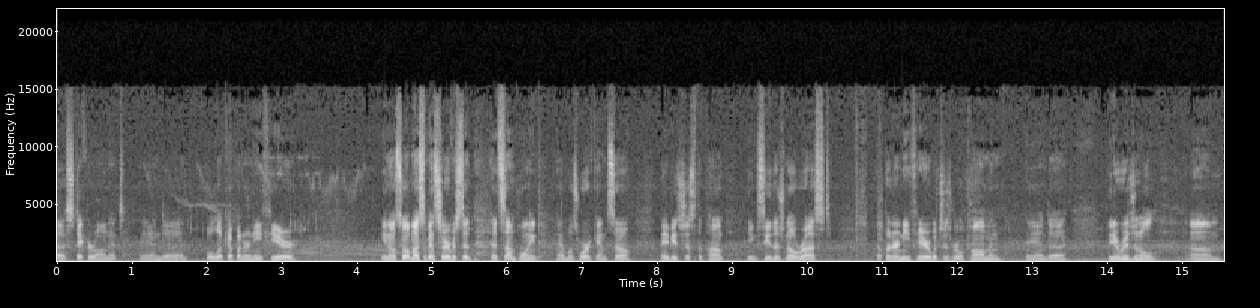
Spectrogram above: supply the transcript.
uh, sticker on it, and uh, we'll look up underneath here you know, so it must have been serviced at, at some point and was working. So maybe it's just the pump. You can see there's no rust up underneath here, which is real common. And uh, the original um,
